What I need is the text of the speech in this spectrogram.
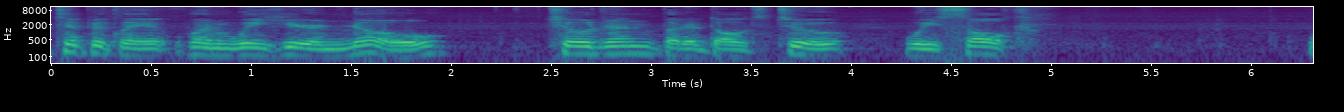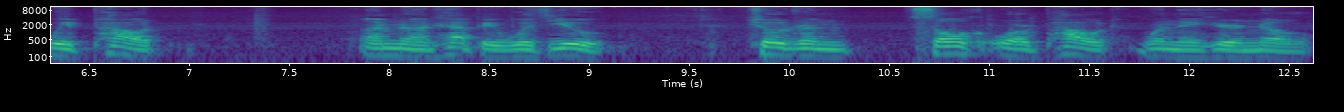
typically, when we hear no, children, but adults too, we sulk. We pout. I'm not happy with you. Children sulk or pout when they hear no.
